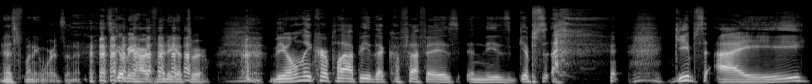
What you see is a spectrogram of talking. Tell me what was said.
has funny words in it. It's gonna be hard for me to get through. The only Kerplappy that Kafefes in these Gips Gips I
